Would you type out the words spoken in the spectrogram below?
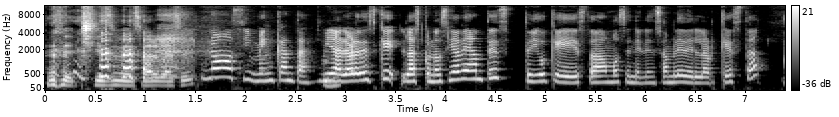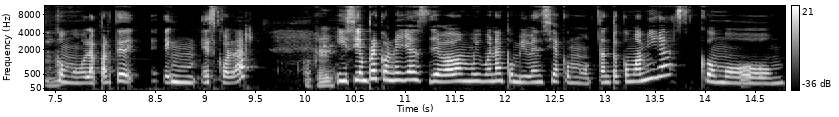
chismes o algo así. No, sí, me encanta. Mira, la verdad es que las conocía de antes. Te digo que estábamos en el ensamble de la orquesta, como la parte em, escolar. Okay. Y siempre con ellas llevaba muy buena convivencia, como tanto como amigas como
